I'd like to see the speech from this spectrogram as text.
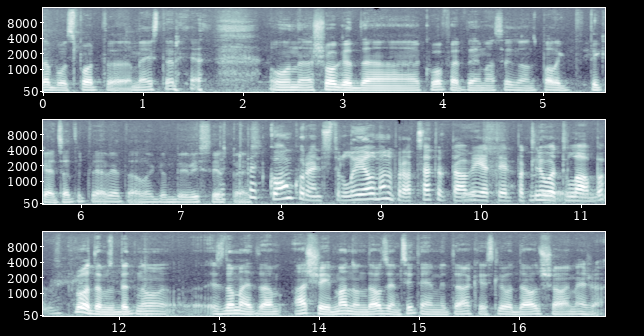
dabūt sporta meistaru. Un šogad uh, kopvērtējumā sezonas palika tikai 4. vietā, lai gan bija visas iespējas. Bet, bet konkurence tur liela. Manuprāt, 4. vieta ir pat ļoti laba. Protams, bet nu, es domāju, ka atšķirība man un daudziem citiem ir tā, ka es ļoti daudz šauju mežā.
